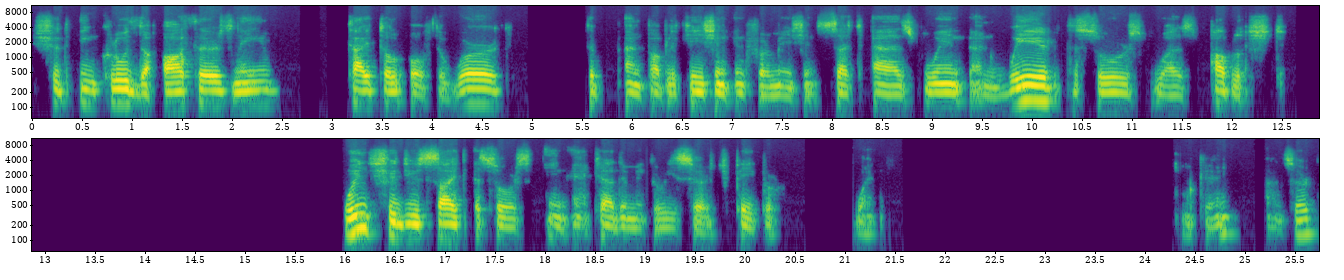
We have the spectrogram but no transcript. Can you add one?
should include the author's name, title of the work, and publication information, such as when and where the source was published. When should you cite a source in academic research paper? When? Okay, answered.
